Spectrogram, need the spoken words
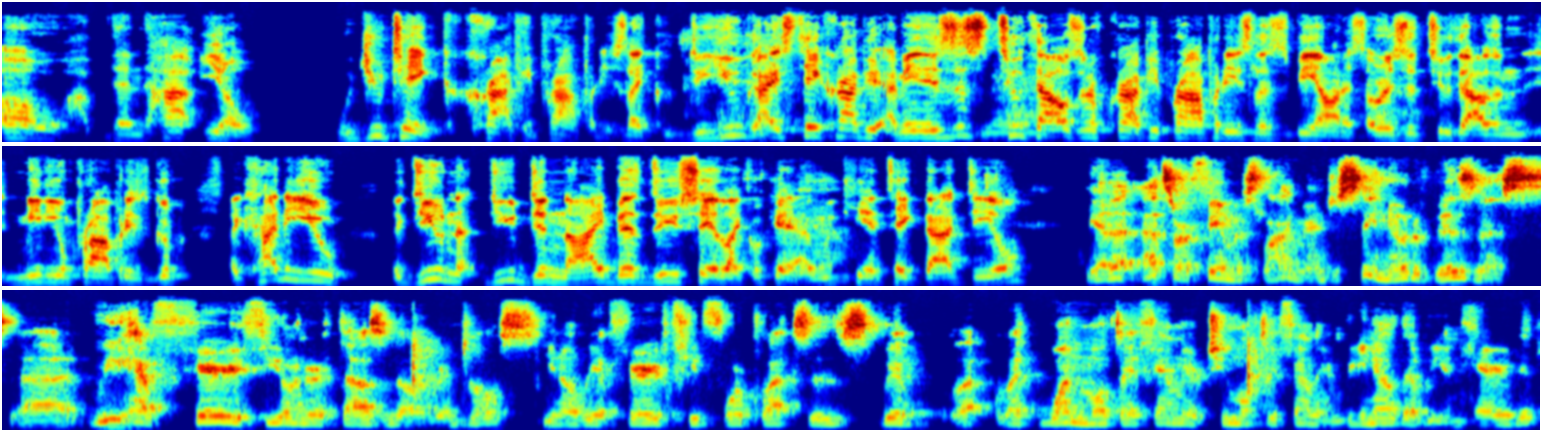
oh then how you know would you take crappy properties like do you guys take crappy i mean is this 2000 of crappy properties let's be honest or is it 2000 medium properties good like how do you like do you do you deny business? do you say like okay yeah. we can't take that deal yeah, that, that's our famous line, man. Just say no to business. Uh, we have very few under a thousand dollar rentals. You know, we have very few fourplexes. We have like one multifamily or two multifamily in Reno that we inherited.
